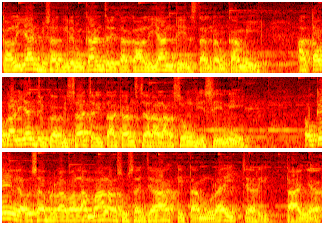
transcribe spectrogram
kalian bisa kirimkan cerita kalian di Instagram kami. Atau kalian juga bisa ceritakan secara langsung di sini. Oke, nggak usah berlama-lama, langsung saja kita mulai ceritanya.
